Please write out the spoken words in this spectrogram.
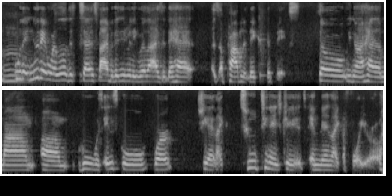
mm. who they knew they were a little dissatisfied, but they didn't really realize that they had a problem that they could fix. So, you know, I had a mom um, who was in school, work. She had like two teenage kids and then like a four year old.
